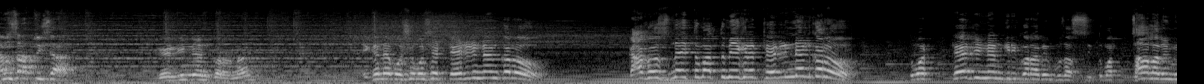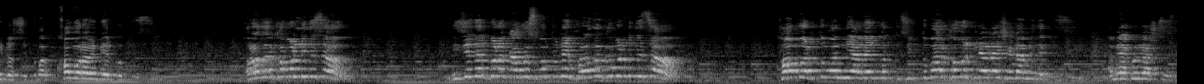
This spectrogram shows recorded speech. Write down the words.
এমন যা, তুই যা। ট্রেড ইউনিয়ন করো না। এখানে বসে বসে ট্রেড ইউনিয়ন করো। কাগজ নেই তোমার, তুমি এখানে ট্রেড ইউনিয়ন করো। তোমার ট্রেড ইউনিয়নগিরি করা আমি বুঝাচ্ছি, তোমার চাল আমি মিটাচ্ছি, তোমার খবর আমি বের করতেছি। ফরাদের খবর নিতে চাও? নিজেদের কোনো কাগজপত্র নেই, ফরাদের খবর নিতে চাও? খবর তোমার নিয়ে বের করতেছি, তোমার খবর কিনা নাই সেটা আমি দেখতেছি। আমি এখনই আসতেছি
